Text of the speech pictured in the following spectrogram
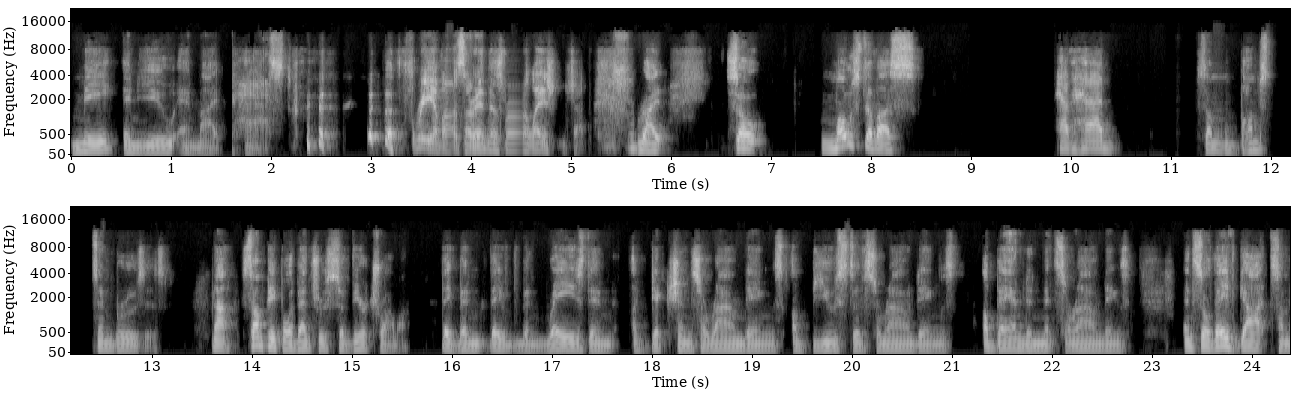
me and you and my past. the three of us are in this relationship, right? So most of us have had some bumps and bruises. Now, some people have been through severe trauma. They've been they've been raised in addiction surroundings, abusive surroundings, abandonment surroundings, and so they've got some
